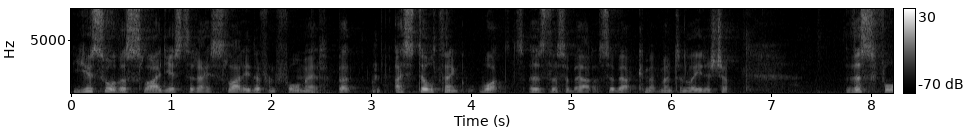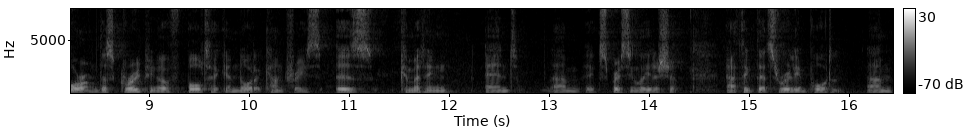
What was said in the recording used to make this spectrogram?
you saw this slide yesterday, slightly different format, but I still think what is this about? It's about commitment and leadership. This forum, this grouping of Baltic and Nordic countries is committing and um, expressing leadership. And I think that's really important. Um,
